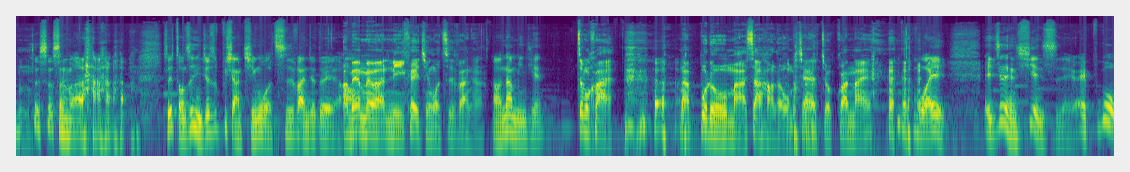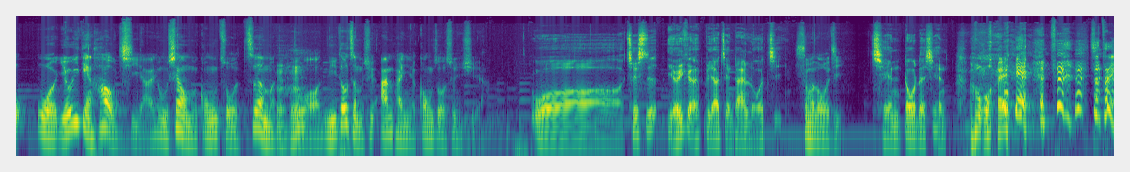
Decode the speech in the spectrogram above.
嗯，这是什么啦？所以总之你就是不想请我吃饭就对了啊？没有没有，你可以请我吃饭啊。哦，那明天这么快？那不如马上好了，我们现在就关麦。喂，哎、欸，这很现实哎、欸、哎、欸，不过我有一点好奇啊，我像我们工作这么多、嗯，你都怎么去安排你的工作顺序啊？我其实有一个比较简单的逻辑，什么逻辑？钱多的先，喂，这太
